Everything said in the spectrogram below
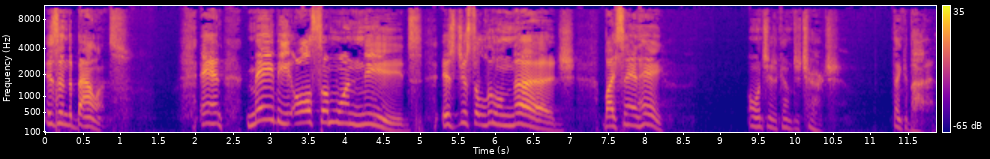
is in the balance. And maybe all someone needs is just a little nudge by saying, Hey, I want you to come to church. Think about it.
